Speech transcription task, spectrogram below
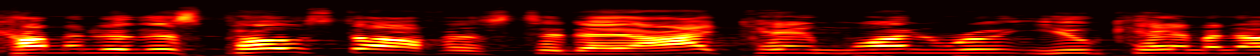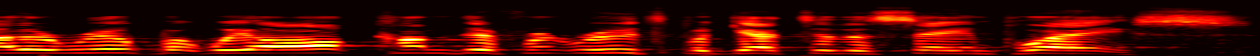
coming to this post office today, I came one route, you came another route, but we all come different routes but get to the same place.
